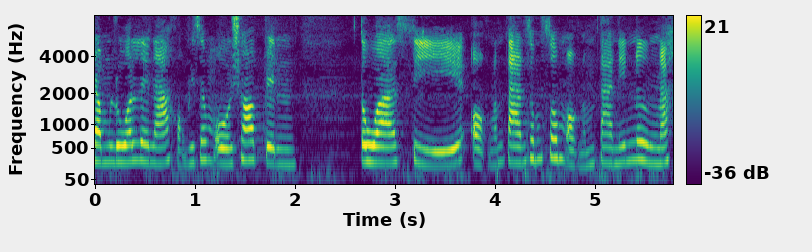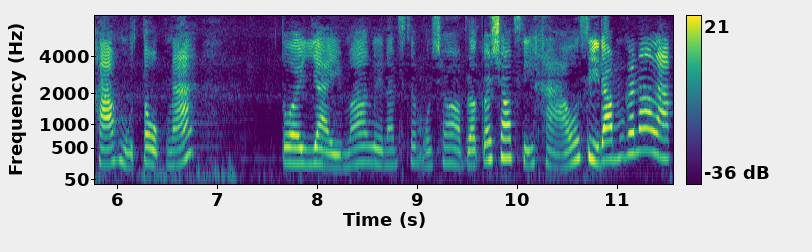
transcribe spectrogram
ดำล้วนเลยนะ ของพี่ส้มโอชอบเป็น ตัวสีออกน้ำตาลส้มๆ ออกน้ำตาลนิดนึงนะคะ หูตกนะ ตัวใหญ่มากเลยนะพี่ส้มโอชอบ แล้วก็ชอบสีขาว สีดำก็น่ารัก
